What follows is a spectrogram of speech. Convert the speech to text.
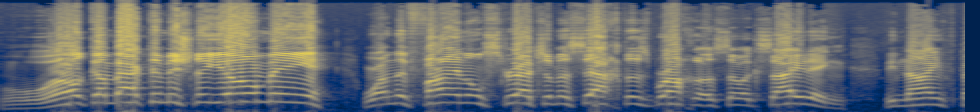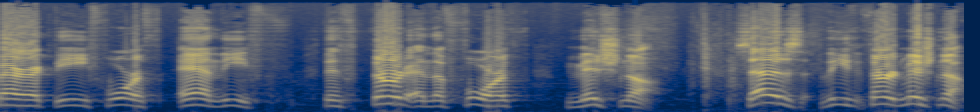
Welcome back to Mishnah Yomi. We're on the final stretch of Masechtas Brachos. So exciting! The ninth perek, the fourth, and the the third and the fourth Mishnah says the third Mishnah.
